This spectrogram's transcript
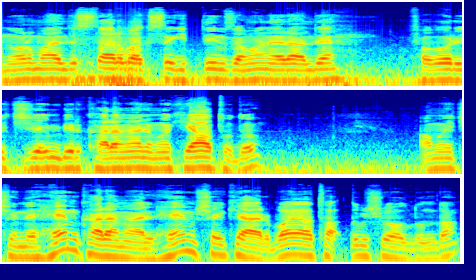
Normalde Starbucks'a gittiğim zaman herhalde favori içeceğim bir karamel macchiato'du. Ama içinde hem karamel hem şeker bayağı tatlı bir şey olduğundan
